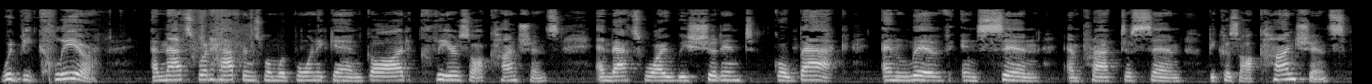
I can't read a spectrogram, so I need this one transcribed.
would be clear. And that's what happens when we're born again. God clears our conscience. And that's why we shouldn't go back and live in sin and practice sin because our conscience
